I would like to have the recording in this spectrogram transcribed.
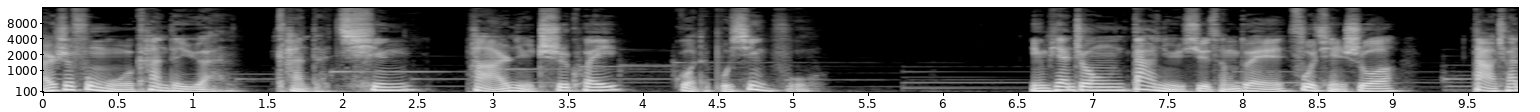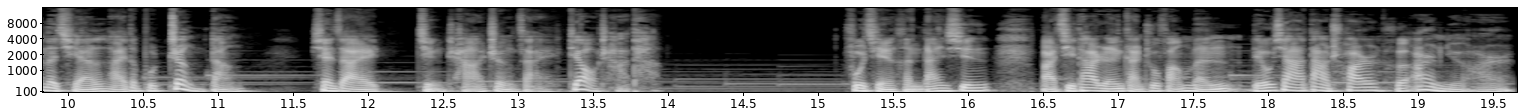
而是父母看得远，看得清，怕儿女吃亏，过得不幸福。影片中，大女婿曾对父亲说：“大川的钱来的不正当，现在警察正在调查他。”父亲很担心，把其他人赶出房门，留下大川和二女儿。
